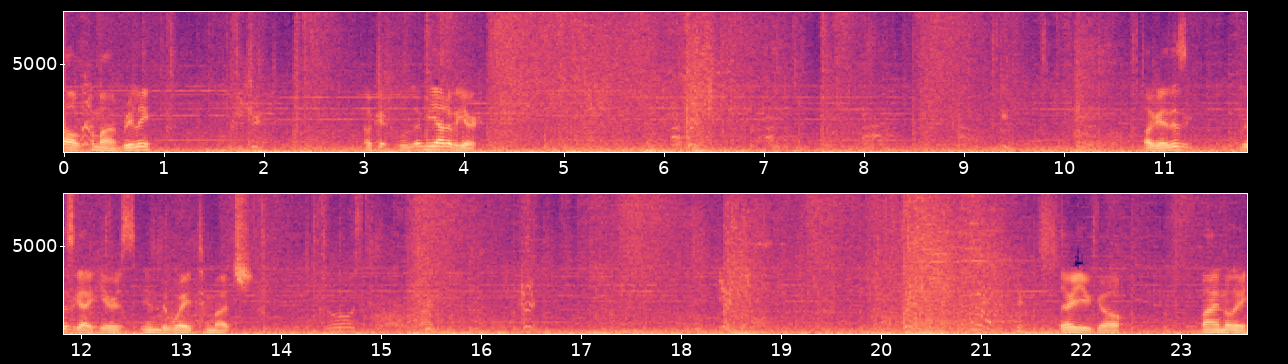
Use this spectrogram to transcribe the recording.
Oh, come on, really? Okay, well, let me out of here. Okay, this this guy here is in the way too much. There you go. Finally.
